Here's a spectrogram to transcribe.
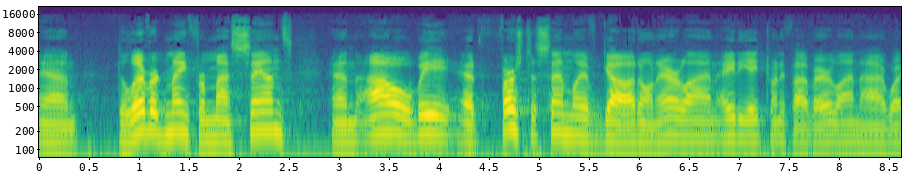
and delivered me from my sins, and I will be at First Assembly of God on Airline 8825 Airline Highway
